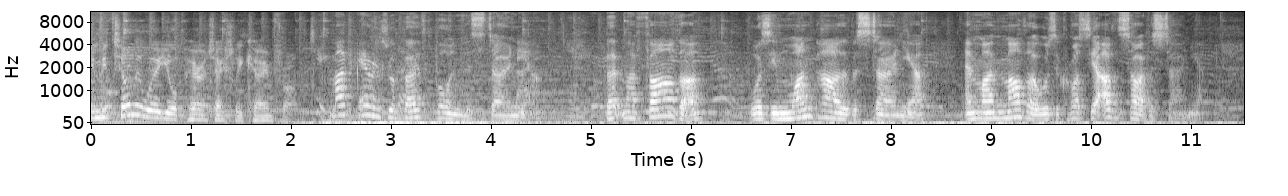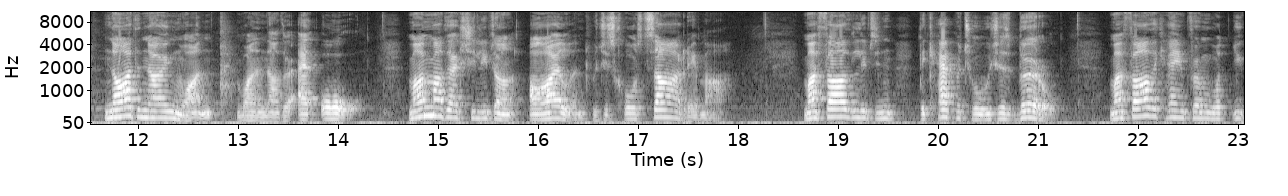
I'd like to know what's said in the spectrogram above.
Imbi, tell me where your parents actually came from. My parents were both born in Estonia, but my father was in one part of Estonia and my mother was across the other side of Estonia, neither knowing one, one another at all. My mother actually lived on an island which is called Saaremaa. My father lived in the capital which is Burl. My father came from what you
